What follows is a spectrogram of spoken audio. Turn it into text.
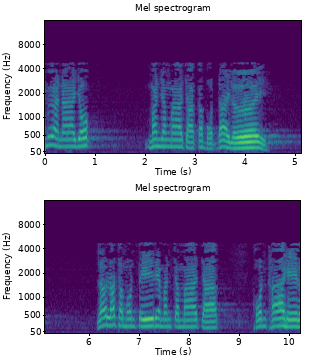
เมื่อนายก มันยังมาจากกบฏได้เลย แล้วรัฐมนตรีเนี่ยมันจะมาจากคนค้าเฮโร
